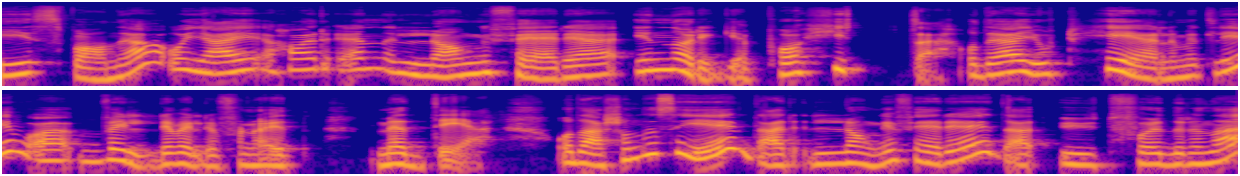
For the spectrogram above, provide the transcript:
i Spania, og jeg har en lang ferie i Norge, på hytte. Og det har jeg gjort hele mitt liv, og er veldig, veldig fornøyd med det. Og det er som du sier, det er lange ferier, det er utfordrende.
